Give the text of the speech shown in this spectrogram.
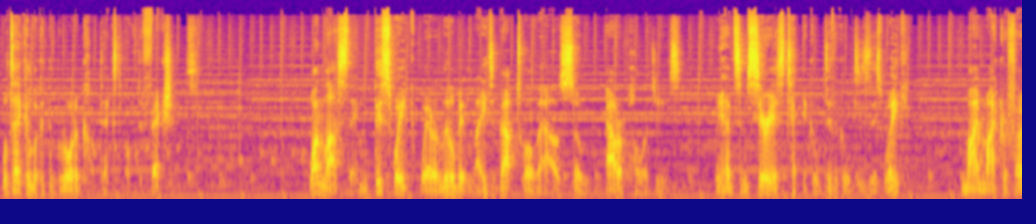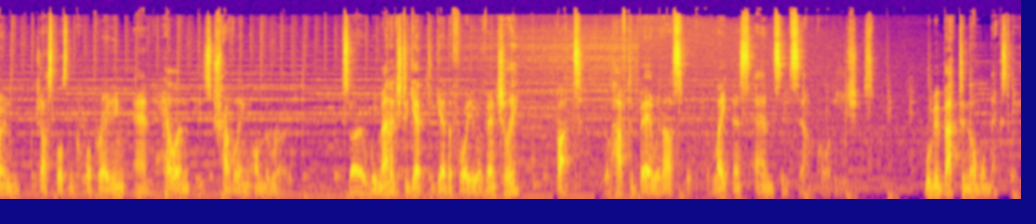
We'll take a look at the broader context of defections. One last thing this week we're a little bit late, about 12 hours, so our apologies. We had some serious technical difficulties this week, my microphone just wasn't cooperating, and Helen is travelling on the road. So we managed to get it together for you eventually, but you'll have to bear with us with the lateness and some sound quality issues. We'll be back to normal next week.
